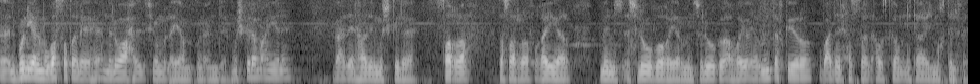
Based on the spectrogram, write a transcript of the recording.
البنية المبسطة لها أن الواحد في يوم من الأيام يكون عنده مشكلة معينة بعدين هذه المشكلة صرف تصرف غير من أسلوبه غير من سلوكه أو غير من تفكيره وبعدين حصل اوتكم نتائج مختلفة.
